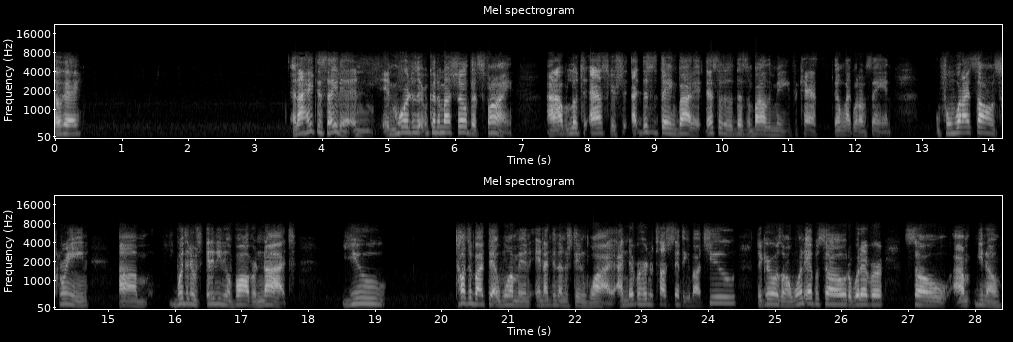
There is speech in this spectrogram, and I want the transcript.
Okay? And I hate to say that, and, and Morgan does ever come to my show, that's fine. And I would love to ask her. This is the thing about it. That stuff doesn't bother me if the cast don't like what I'm saying. From what I saw on screen, um, whether there was editing involved or not, you talked about that woman, and I didn't understand why. I never heard Natasha say anything about you. The girl was on one episode or whatever. So I'm, you know,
